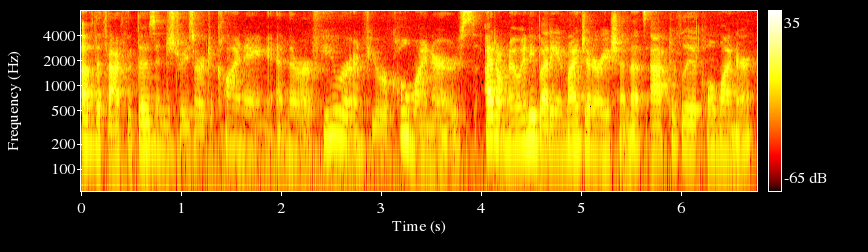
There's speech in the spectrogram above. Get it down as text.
of the fact that those industries are declining and there are fewer and fewer coal miners i don't know anybody in my generation that's actively a coal miner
